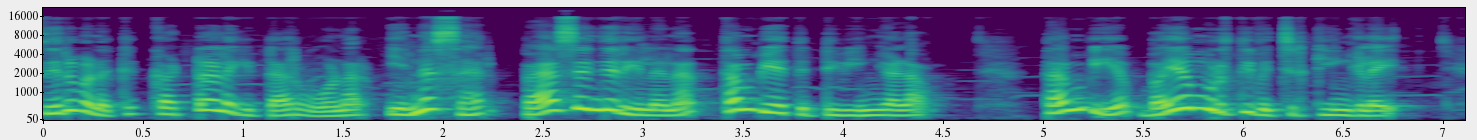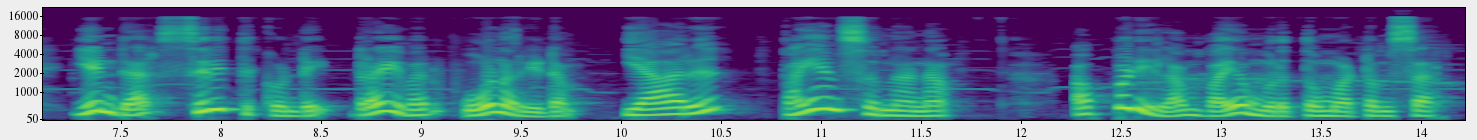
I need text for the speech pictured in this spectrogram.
சிறுவனுக்கு கட்டளையிட்டார் ஓனர். என்ன சார்? பேசஞ்சர் இல்லைன்னா தம்பியை திட்டுவீங்களா? தம்பியை பயமுறுத்தி வச்சிருக்கீங்களே என்றார் சிரித்துக்கொண்டே டிரைவர் ஓனரிடம். யாரு? பயன் சொன்னானா? அப்படிலாம் பயமுறுத்த மாட்டோம் சார்.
